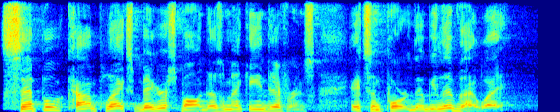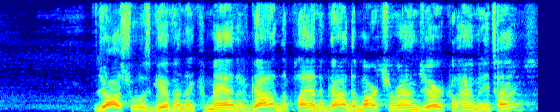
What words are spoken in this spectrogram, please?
Simple, complex, big or small, it doesn't make any difference. It's important that we live that way. Joshua was given the command of God and the plan of God to march around Jericho how many times?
